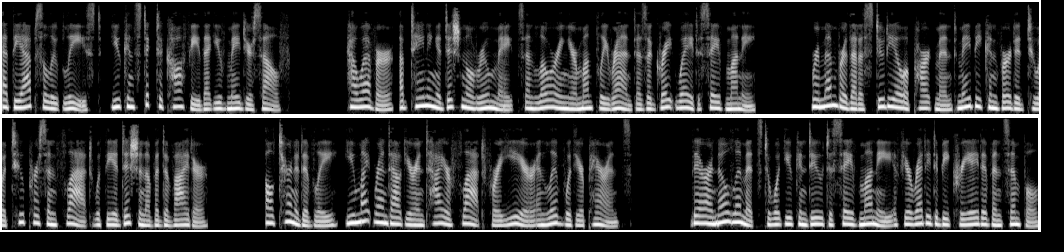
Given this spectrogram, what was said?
At the absolute least, you can stick to coffee that you've made yourself. However, obtaining additional roommates and lowering your monthly rent is a great way to save money. Remember that a studio apartment may be converted to a two-person flat with the addition of a divider. Alternatively, you might rent out your entire flat for a year and live with your parents. There are no limits to what you can do to save money if you're ready to be creative and simple.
